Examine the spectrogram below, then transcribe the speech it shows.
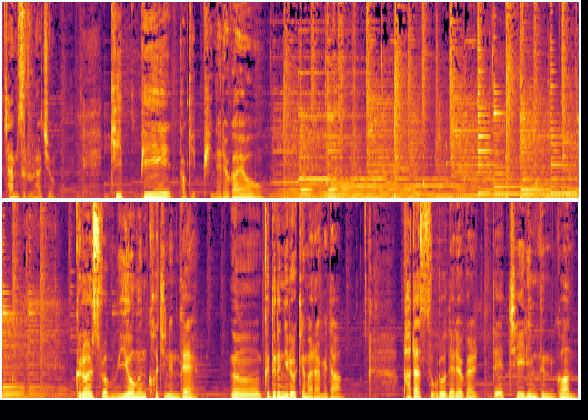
잠수를 하죠. 깊이 더 깊이 내려가요. 그럴수록 위험은 커지는데 어, 그들은 이렇게 말합니다. 바닷속으로 내려갈 때 제일 힘든 건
